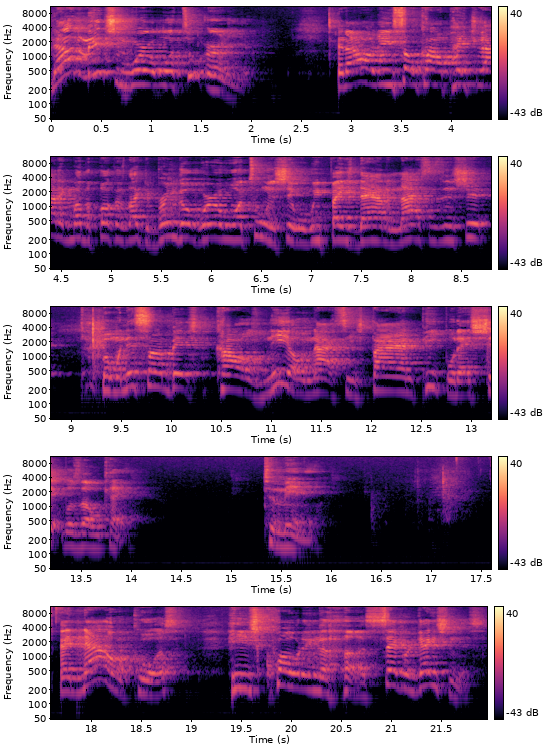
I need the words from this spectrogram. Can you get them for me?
Now, I mentioned World War II earlier. And all these so-called patriotic motherfuckers like to bring up World War II and shit when we face down the Nazis and shit. But when this son bitch calls neo-Nazis fine people, that shit was okay. To many. And now, of course, he's quoting a, a segregationist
